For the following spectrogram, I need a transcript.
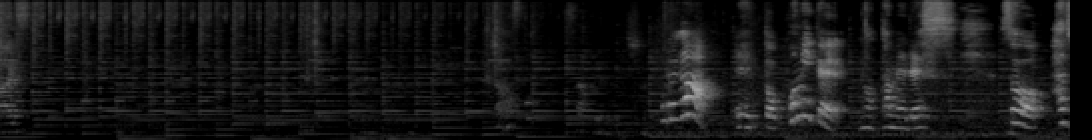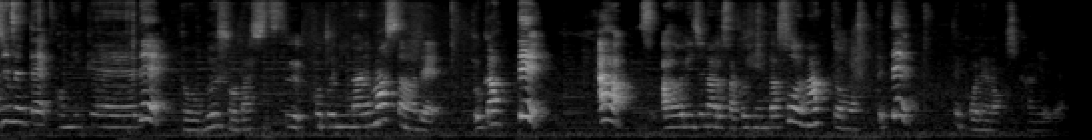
はい。これが、えっとコミケのためですそう初めてコミケで、とブースを出すことになりましたので受かってああオリジナル作品出そうなって思っててでこれの機会で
